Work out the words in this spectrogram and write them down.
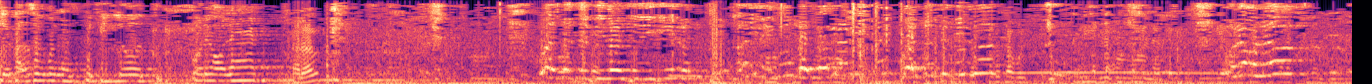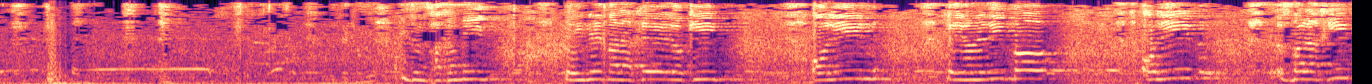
¿Qué pasó con las tefilot? Por hablar. ¿Ahora? ¿Cuántas tefilot se dijeron? ¿Cuántas tefilot? Por hablar. Teine Malajé Elohim, Olim, los malajim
